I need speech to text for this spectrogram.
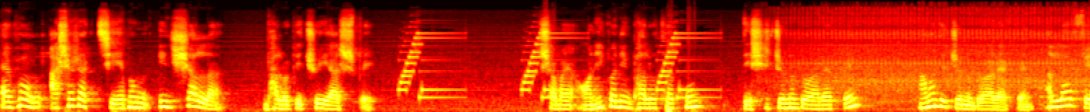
এবং আশা রাখছি এবং ইনশাল্লাহ ভালো কিছুই আসবে। সবাই অনেক অনেক ভালো থাকুন, দেশের জন্য দোয়া রাখবেন, আমাদের জন্য দোয়া রাখবেন। আল্লাহ হাফেজ।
